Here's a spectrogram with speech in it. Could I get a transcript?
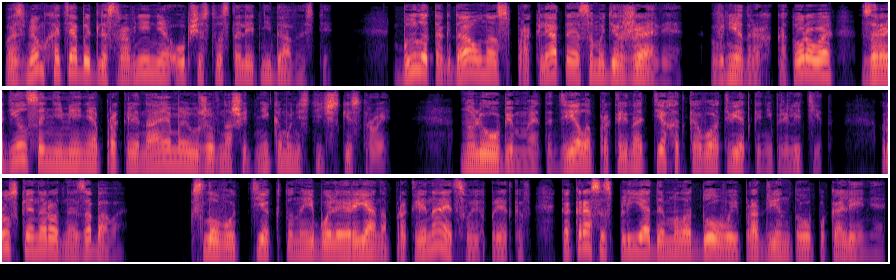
Возьмем хотя бы для сравнения общество столетней давности. Было тогда у нас проклятое самодержавие, в недрах которого зародился не менее проклинаемый уже в наши дни коммунистический строй. Но любим мы это дело проклинать тех, от кого ответка не прилетит. Русская народная забава. К слову, те, кто наиболее рьяно проклинает своих предков, как раз из плеяды молодого и продвинутого поколения,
